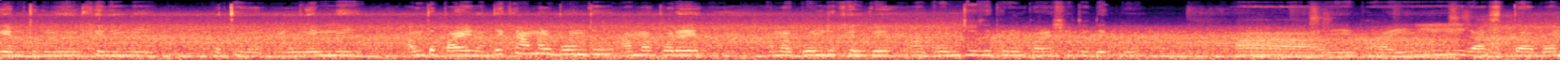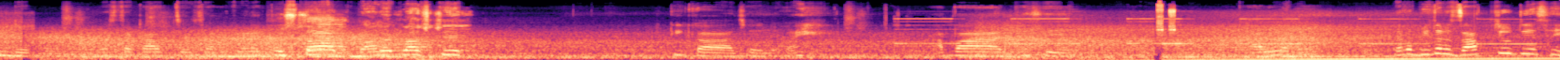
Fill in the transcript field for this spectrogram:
গেম তো কোনোদিন খেলিনি এমনি আমি তো পারি না। দেখি আমার বন্ধু আমার পরে আমার বন্ধু খেলবে আমার বন্ধু যে কেমন পারে সেটা দেখব। আরে ভাই রাস্তা বন্ধ। রাস্তা কাজ চলছে আমি উস্তাদ বামে প্লাস্টিক। কি কাজ হইল ভাই? আবার কিসে ভালো লাগে। দেখো ভিতরে যাত্রী উঠিয়েছে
